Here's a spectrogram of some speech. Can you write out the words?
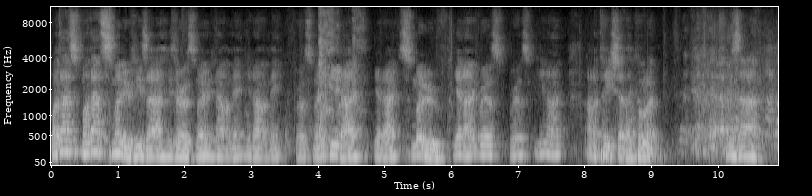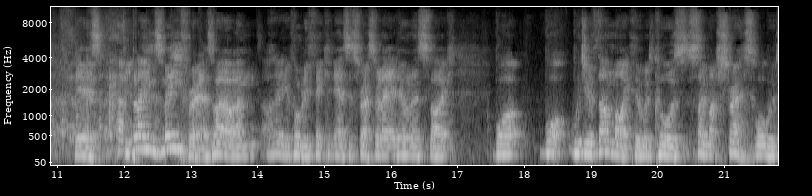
My dad's, my dad's smooth. He's, uh, he's real smooth. You know what I mean? You know what I mean? Real smooth. You know, you know, smooth. You know, real, real. You know, alopecia they call it. He's, uh, he is. He blames me for it as well. Um, I know you're probably thinking, yeah, it's a stress-related illness. Like, what what would you have done, Mike, that would cause so much stress? What would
